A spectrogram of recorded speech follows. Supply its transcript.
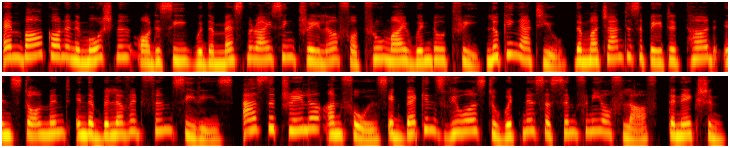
Embark on an emotional odyssey with the mesmerizing trailer for Through My Window 3. Looking at You, the much anticipated third installment in the beloved film series. As the trailer unfolds, it beckons viewers to witness a symphony of love, connection,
